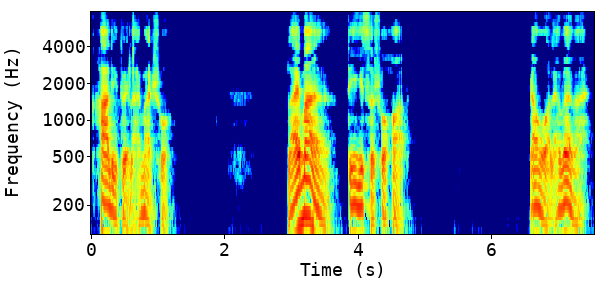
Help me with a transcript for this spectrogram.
哈利对莱曼说。莱曼。第一次说话了，让我来问问。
